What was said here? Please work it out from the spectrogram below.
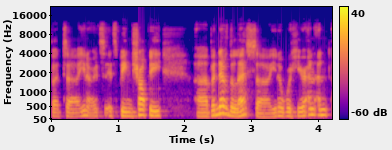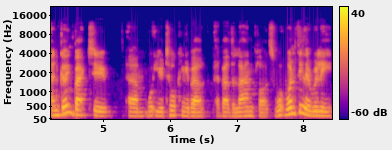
but uh, you know it's it's been choppy. Uh, but nevertheless, uh, you know we're here. And and, and going back to um, what you're talking about about the land plots, one thing that really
